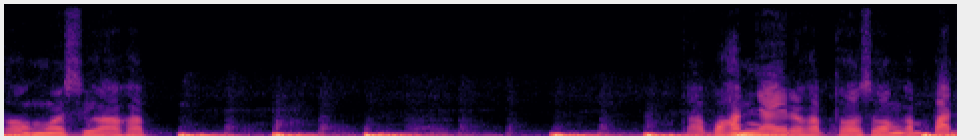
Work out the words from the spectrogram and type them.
ต่อหัวเสือครับถ้าบ้านใหญ่หรอครับทอสองกำปั้น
